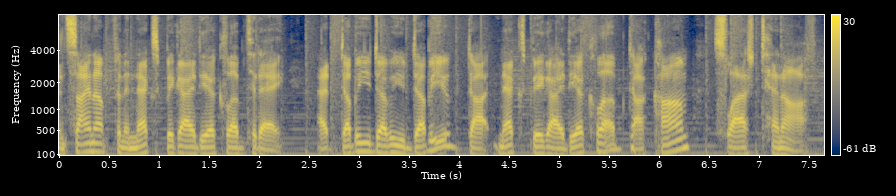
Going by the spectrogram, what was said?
and sign up for the Next Big Idea Club today at www.nextbigideaclub.com slash 10off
